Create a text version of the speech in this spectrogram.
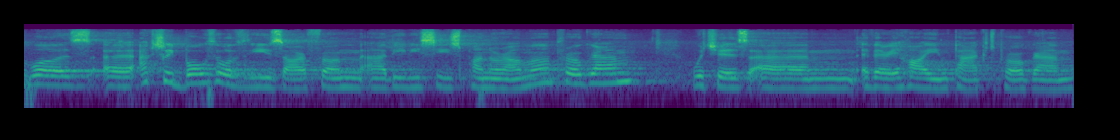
was uh, actually both of these are from uh, BBC's Panorama program which is um, a very high impact program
